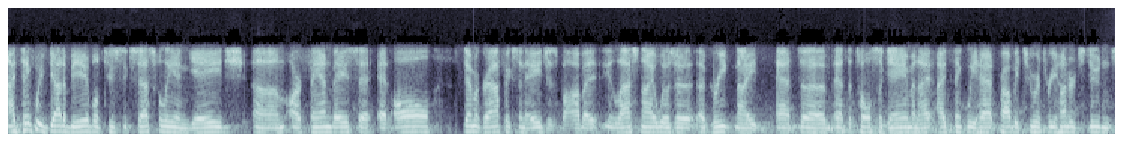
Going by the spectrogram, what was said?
I think we've got to be able to successfully engage um, our fan base at, at, all demographics and ages. Bob, I, last night was a, a Greek night at uh, at the Tulsa game, and I, I, think we had probably two or three hundred students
